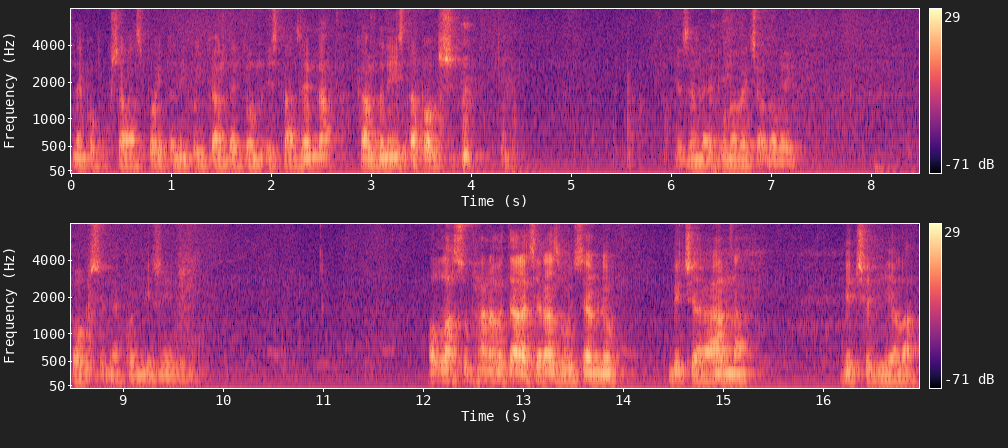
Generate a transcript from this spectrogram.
neko pokušava spojiti, a niko kaže da je to ista zemlja, kaže da nije ista površina. Jer zemlja je puno veća od ove površine na kojoj mi živimo. Allah subhanahu wa ta'ala će razvoći zemlju, bit će ravna, bit će bijela,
